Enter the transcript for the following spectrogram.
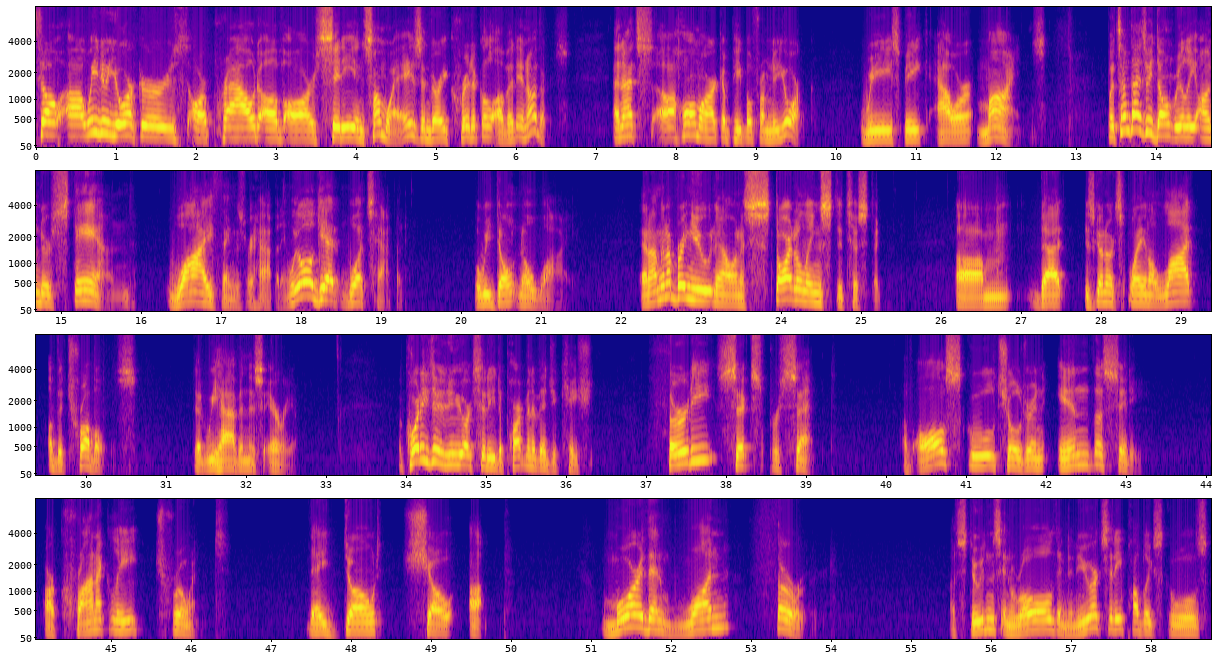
So, uh, we New Yorkers are proud of our city in some ways and very critical of it in others. And that's a hallmark of people from New York. We speak our minds. But sometimes we don't really understand why things are happening. We all get what's happening, but we don't know why. And I'm going to bring you now on a startling statistic um, that is going to explain a lot of the troubles that we have in this area. According to the New York City Department of Education, 36% of all school children in the city are chronically truant. They don't show up. More than one third of students enrolled in the New York City public schools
